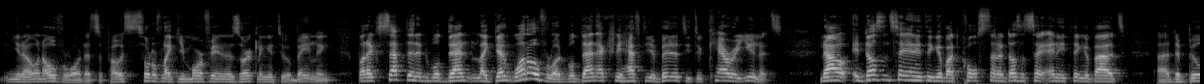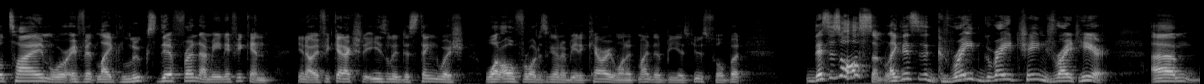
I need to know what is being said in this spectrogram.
you know, an Overlord, I suppose. sort of like you morph in a Zergling into a Baneling. But except that it will then, like that one Overlord will then actually have the ability to carry units. Now, it doesn't say anything about cost and it doesn't say anything about uh, the build time or if it like looks different. I mean, if you can, you know, if you can actually easily distinguish what Overlord is going to be the carry one, it might not be as useful. But this is awesome. Like, this is a great, great change right here. Um,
